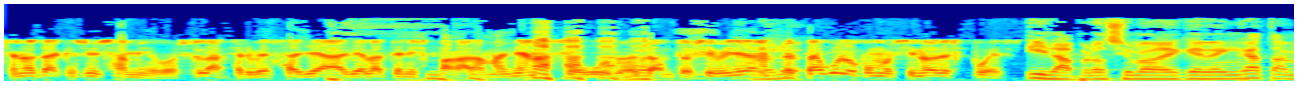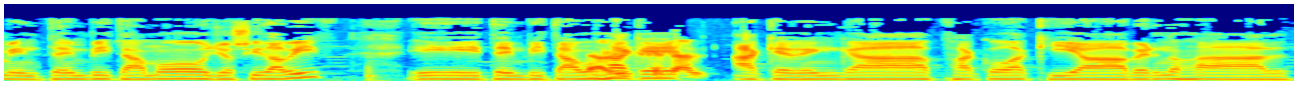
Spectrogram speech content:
se nota que sois amigos. ¿eh? La cerveza ya, ya la tenéis pagada mañana seguro, ¿eh? tanto si venís al Bueno. espectáculo como si no después. Y la próxima vez que venga también te invitamos, yo soy David, y te invitamos David, a que a que venga Paco aquí a vernos al,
